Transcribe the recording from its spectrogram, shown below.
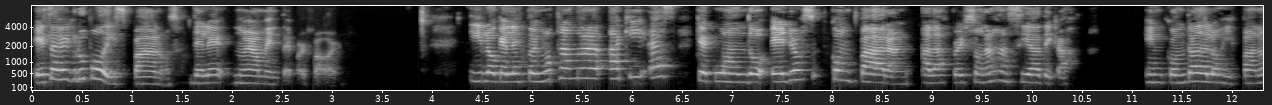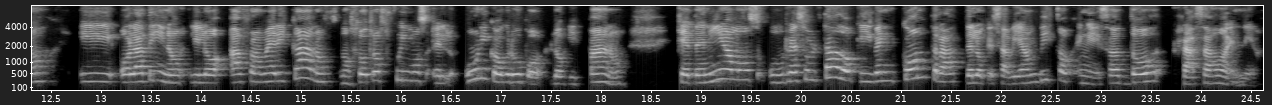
Ese es el grupo de hispanos. Dele nuevamente, por favor. Y lo que les estoy mostrando aquí es que cuando ellos comparan a las personas asiáticas en contra de los hispanos y, o latinos y los afroamericanos, nosotros fuimos el único grupo, los hispanos, que teníamos un resultado que iba en contra de lo que se habían visto en esas dos razas o etnias.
